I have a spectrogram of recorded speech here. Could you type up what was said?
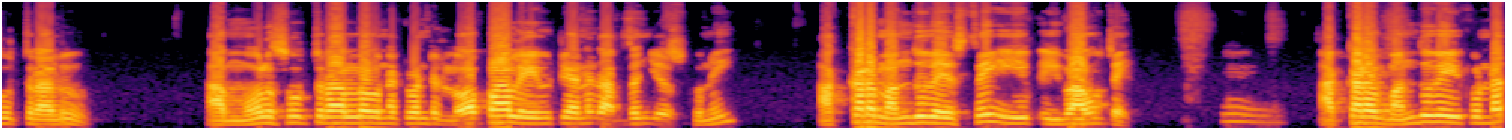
సూత్రాలు ఆ మూల సూత్రాల్లో ఉన్నటువంటి లోపాలు ఏమిటి అనేది అర్థం చేసుకుని అక్కడ మందు వేస్తే ఈ- ఇవి ఉమ్, అక్కడ మందు వేయకుండా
